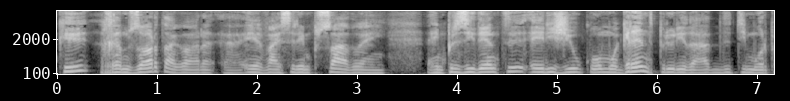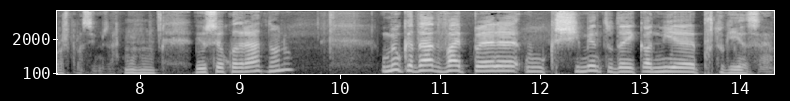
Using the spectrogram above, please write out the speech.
que Ramos Horta, agora uh, vai ser empossado em, em presidente, erigiu como a grande prioridade de Timor para os próximos anos. Uhum. E o seu quadrado, nono? O meu quadrado vai para o crescimento da economia portuguesa.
